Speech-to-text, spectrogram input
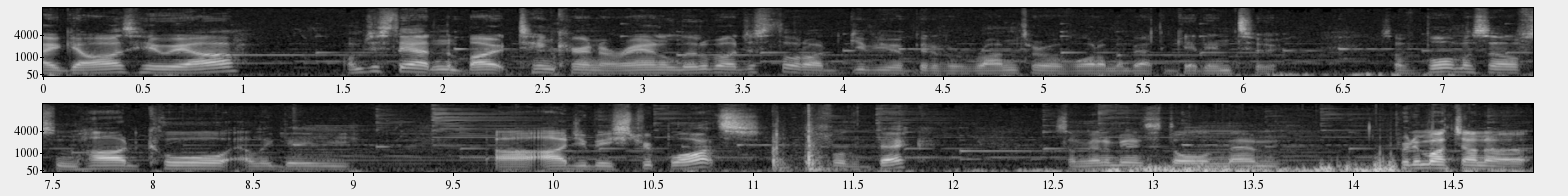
Hey guys, here we are. I'm just out in the boat tinkering around a little bit. I just thought I'd give you a bit of a run through of what I'm about to get into. So I've bought myself some Hard Korr LED uh, RGB strip lights for the deck. So I'm going to be installing them pretty much on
